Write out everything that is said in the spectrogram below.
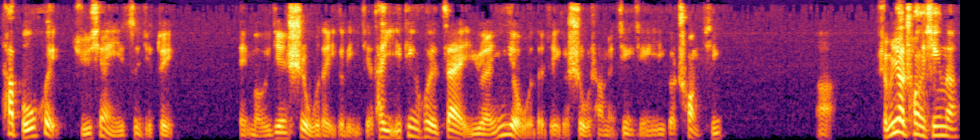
他不会局限于自己对哎某一件事物的一个理解，他一定会在原有的这个事物上面进行一个创新啊。什么叫创新呢？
